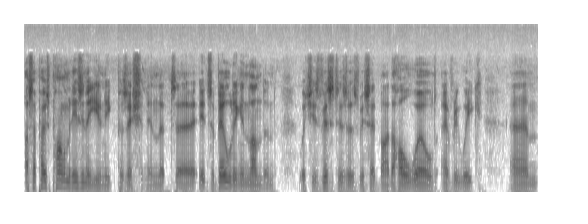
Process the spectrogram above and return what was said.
I suppose Parliament is in a unique position in that uh, it's a building in London which is visited, as we said, by the whole world every week. Um,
